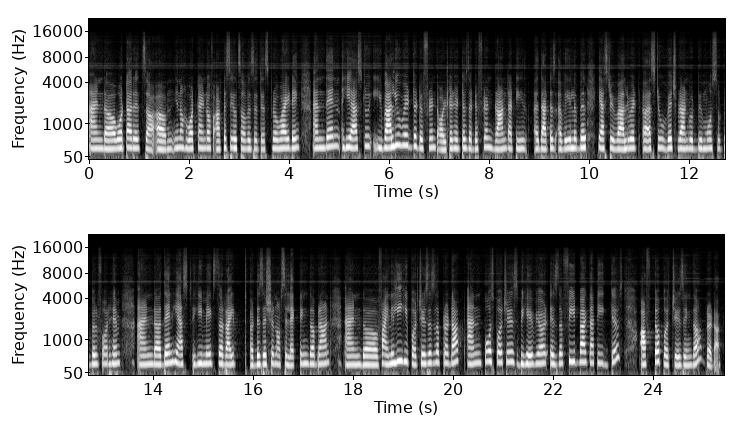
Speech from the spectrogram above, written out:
and uh, what are its uh, um, you know what kind of after sale service it is providing. And then he has to evaluate the different alternatives the different brand that is uh, that is available. He has to evaluate as to which brand would be more suitable for him. And uh, then he has to, he makes the right a decision of selecting the brand. And uh, finally he purchases the product and post purchase behavior is the feedback that he gives after purchasing the product.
